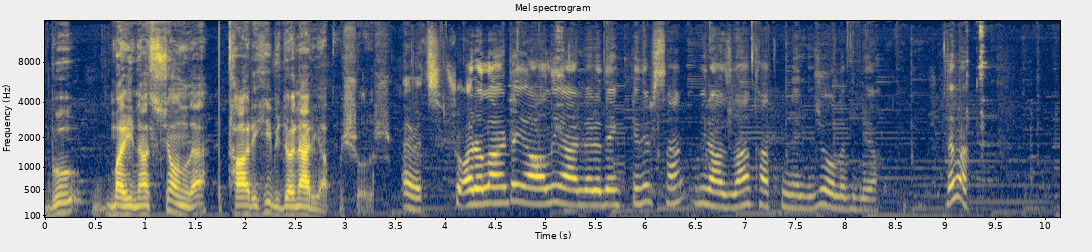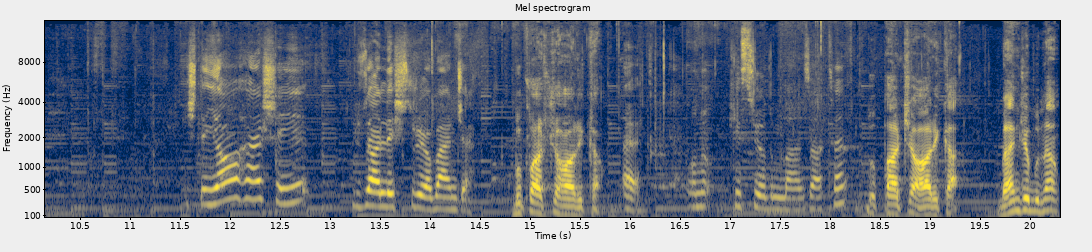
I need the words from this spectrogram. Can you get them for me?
bu marinasyonla tarihi bir döner yapmış olur. evet. Şu aralarda yağlı yerlere denk gelirsen biraz daha tatmin edici olabiliyor. Değil mi? İşte yağ her şeyi güzelleştiriyor bence. Bu parça harika. Evet. Onu kesiyordum ben zaten. Bu parça harika. Bence buna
